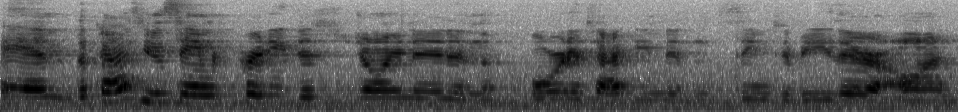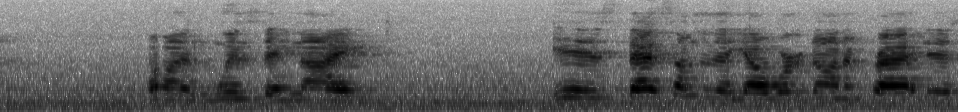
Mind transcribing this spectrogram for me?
And the passing seemed pretty disjointed, and the forward attacking didn't seem to be there on on Wednesday night. Is that something that y'all worked on in practice,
